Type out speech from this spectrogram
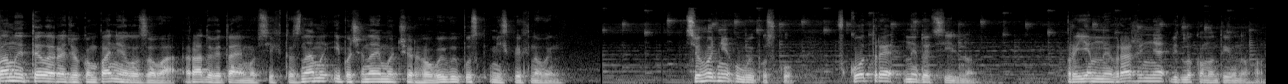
Вами телерадіокомпанія Лозова. Радо вітаємо всіх, хто з нами, і починаємо черговий випуск міських новин. Сьогодні у випуску вкотре недоцільно. Приємне враження від локомотивного.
